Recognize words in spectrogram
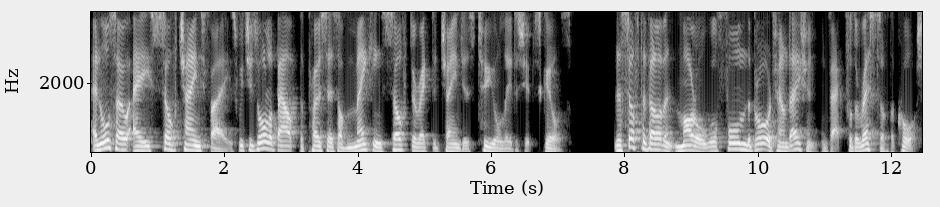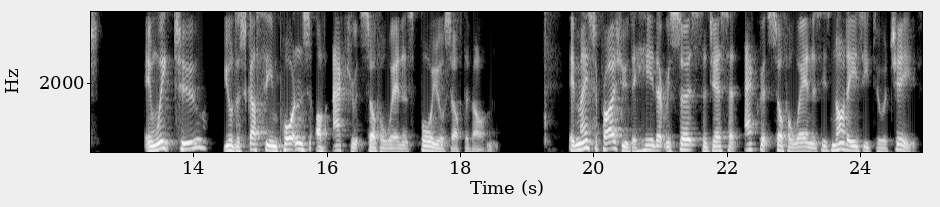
And also a self-change phase, which is all about the process of making self-directed changes to your leadership skills. The self-development model will form the broad foundation, in fact, for the rest of the course. In week two, You'll discuss the importance of accurate self-awareness for your self-development. It may surprise you to hear that research suggests that accurate self-awareness is not easy to achieve.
